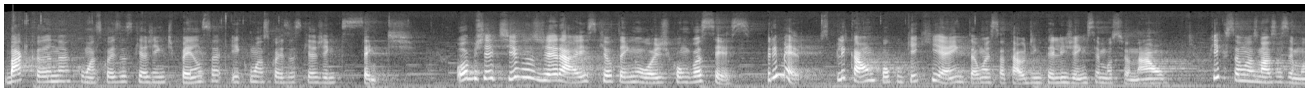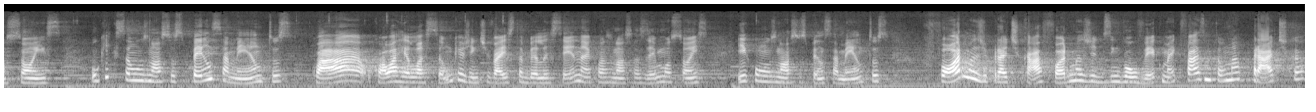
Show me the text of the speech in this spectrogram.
bacana com as coisas que a gente pensa e com as coisas que a gente sente. Objetivos gerais que eu tenho hoje com vocês. Primeiro, explicar um pouco o que é então essa tal de inteligência emocional, o que são as nossas emoções, o que são os nossos pensamentos, qual, qual a relação que a gente vai estabelecer né, com as nossas emoções e com os nossos pensamentos, formas de praticar, formas de desenvolver, como é que faz então na prática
